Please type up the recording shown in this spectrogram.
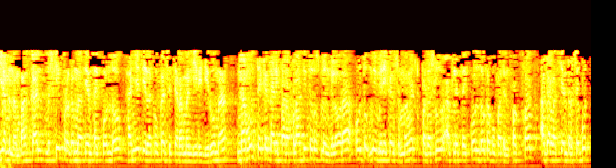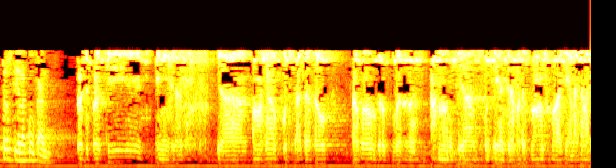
ia menambahkan, meski program latihan taekwondo hanya dilakukan secara mandiri di rumah, namun tekad dari para pelatih terus menggelora untuk memberikan semangat kepada seluruh atlet taekwondo Kabupaten Fakfak agar latihan tersebut terus dilakukan. Pelatih-pelatih ini tidak tidak sama putus asa atau apa ber, ber tidak ya, tidak pada semangat melatih anak-anak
